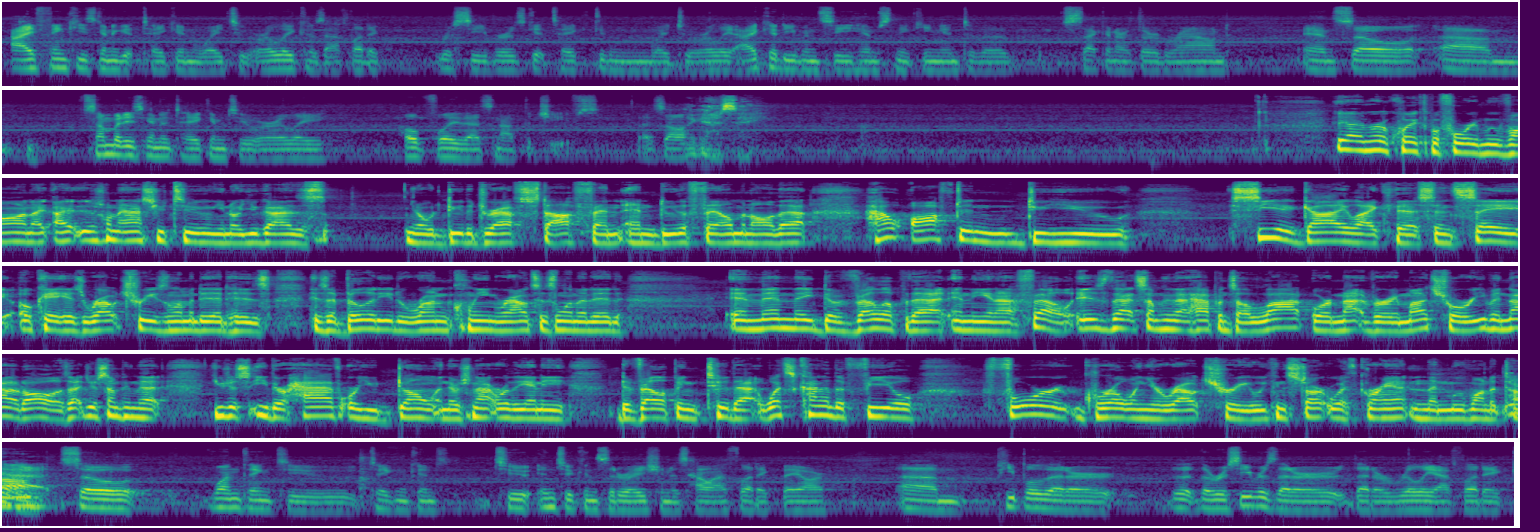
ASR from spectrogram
I think he's going to get taken way too early because athletic receivers get taken way too early. I could even see him sneaking into the second or third round and so um, somebody's going to take him too early. Hopefully, that's not the Chiefs. That's all I got to say. Yeah, and real quick before we move on, I, I just want to ask you to, you know, you guys, you know, do the draft stuff and, and do the film and all that. How often do you see a guy like this and say, okay, his route tree is limited, his his ability to run clean routes is limited, and then they develop that in the NFL? Is that something that happens a lot, or not very much, or even not at all? Is that just something that you just either have or you don't, and there's not really any developing to that? What's kind of the feel? For growing your route tree, we can start with Grant and then move on to Tom. Yeah. So, one thing to take in to, into consideration is how athletic they are. Um, people that are the, the receivers that are that are really athletic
